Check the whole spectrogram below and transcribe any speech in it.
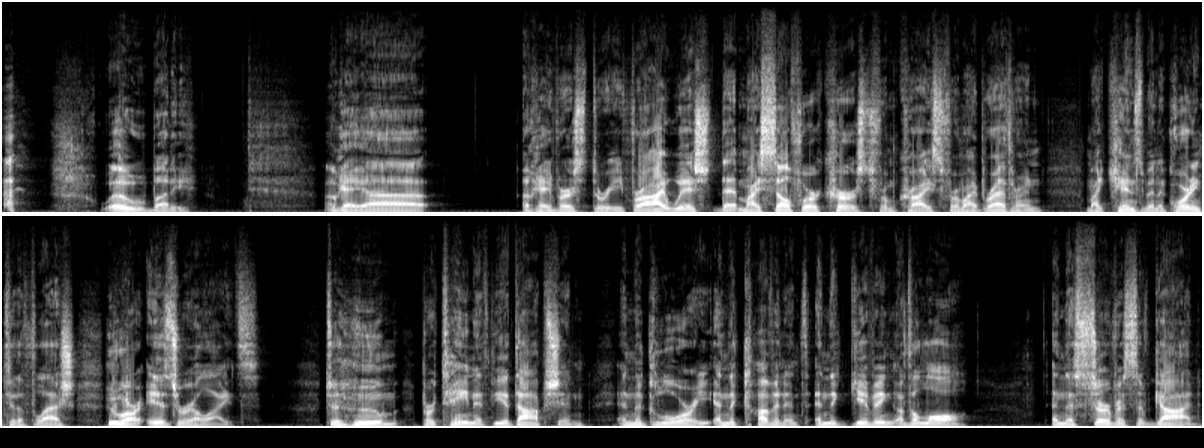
Whoa, buddy. Okay, uh okay, verse 3. For I wish that myself were accursed from Christ for my brethren my kinsmen according to the flesh, who are Israelites, to whom pertaineth the adoption, and the glory, and the covenants, and the giving of the law, and the service of God,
